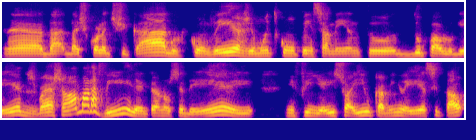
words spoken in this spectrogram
né, da, da escola de Chicago, que converge muito com o pensamento do Paulo Guedes, vai achar uma maravilha entrar no OCDE, e, enfim, é isso aí, o caminho é esse e tal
